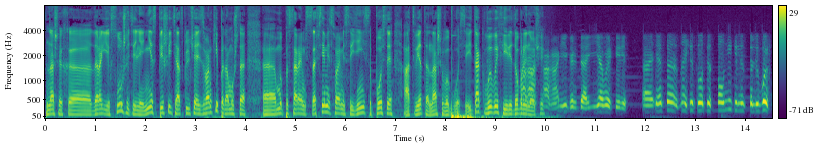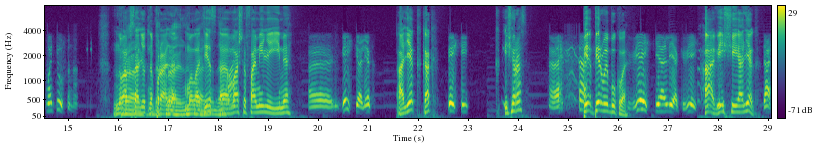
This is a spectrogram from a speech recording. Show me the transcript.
наших э, дорогих слушателей, не спешите отключать звонки, потому что э, мы постараемся со всеми с вами соединиться после ответа нашего гостя. Итак, вы в эфире. Доброй ага, ночи. Ага, Игорь, да, я в эфире. Э, это, значит, вот исполнительница Любовь Матюшина. Ну, правильно, абсолютно да, правильно. правильно. Молодец. Правильно, да. а, ваша фамилия, имя? Э, Вещий Олег. Олег, как? Вещий. Еще раз? Э, Первая буква. Вещий Олег. Вещий. А, Вещий Олег. Да.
